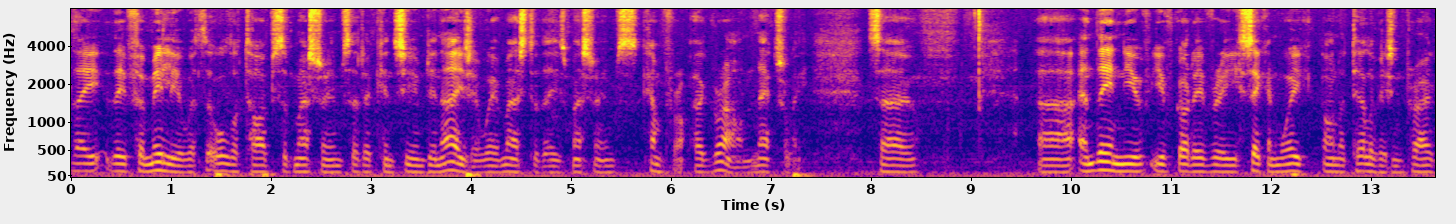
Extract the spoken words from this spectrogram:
they they're familiar with all the types of mushrooms that are consumed in Asia, where most of these mushrooms come from are grown naturally. So, uh, and then you've you've got every second week on a television pro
